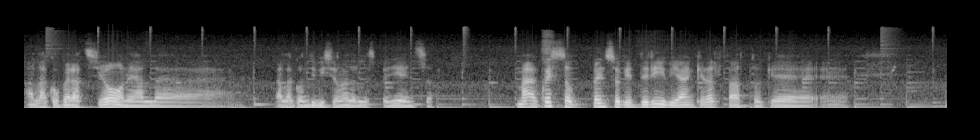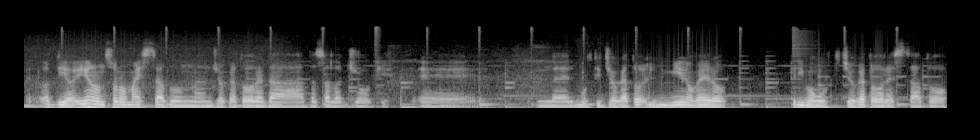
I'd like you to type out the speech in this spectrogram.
alla cooperazione, al- alla condivisione dell'esperienza. Ma questo penso che derivi anche dal fatto che, eh, oddio, io non sono mai stato un giocatore da, da sala giochi. Eh, il, il il mio vero primo multigiocatore è stato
